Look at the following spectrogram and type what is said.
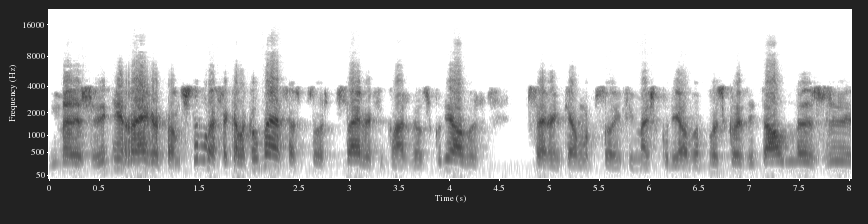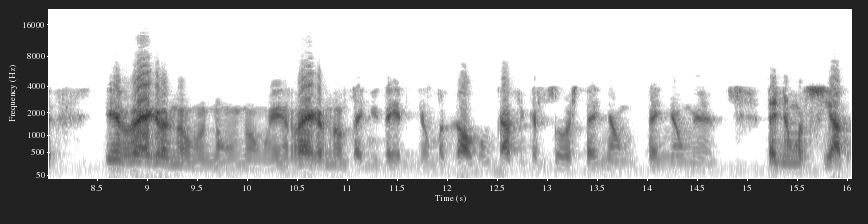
Mas, em regra, pronto, estabelece aquela conversa, as pessoas percebem, ficam às vezes curiosas, percebem que é uma pessoa, enfim, mais curiosa pelas coisas e tal, mas em regra, não, não, não, em regra não tenho ideia nenhuma de algum caso que as pessoas tenham, tenham, eh, tenham associado.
